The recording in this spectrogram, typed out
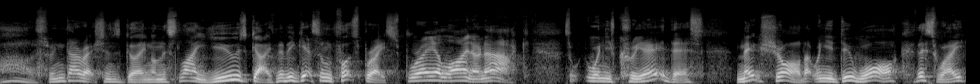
Oh, swing direction's going on this line. Use, guys, maybe get some foot spray, spray a line or an arc. So when you've created this, make sure that when you do walk this way,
